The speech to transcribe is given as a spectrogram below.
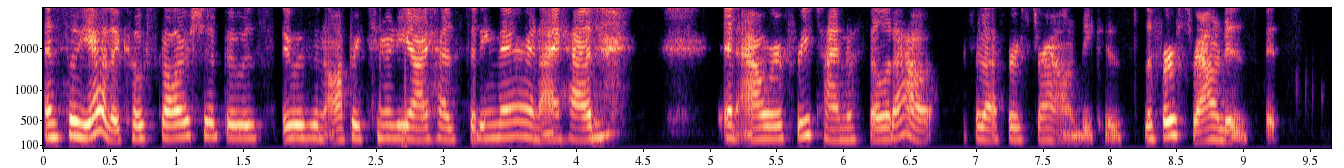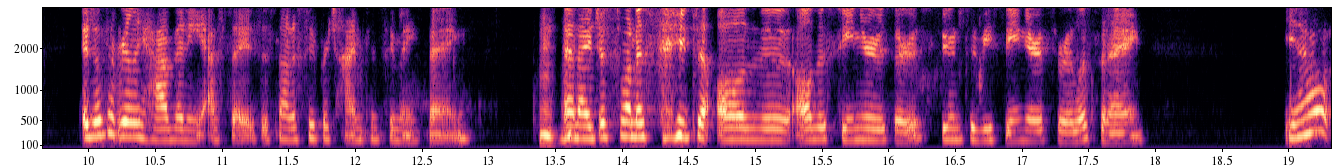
and so yeah, the Coke scholarship it was it was an opportunity I had sitting there, and I had an hour of free time to fill it out for that first round because the first round is it's it doesn't really have any essays. It's not a super time consuming thing. Mm-hmm. And I just want to say to all the all the seniors or soon to be seniors who are listening, you know,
